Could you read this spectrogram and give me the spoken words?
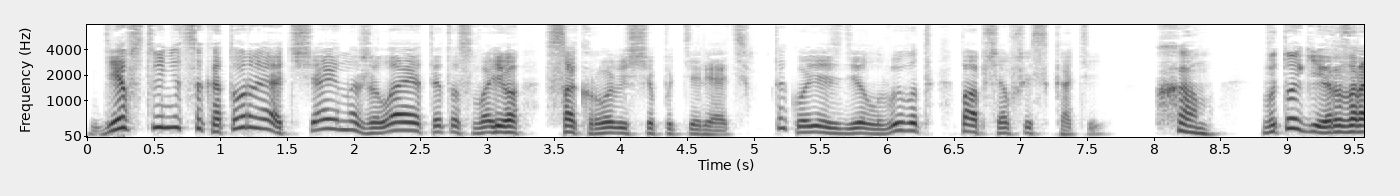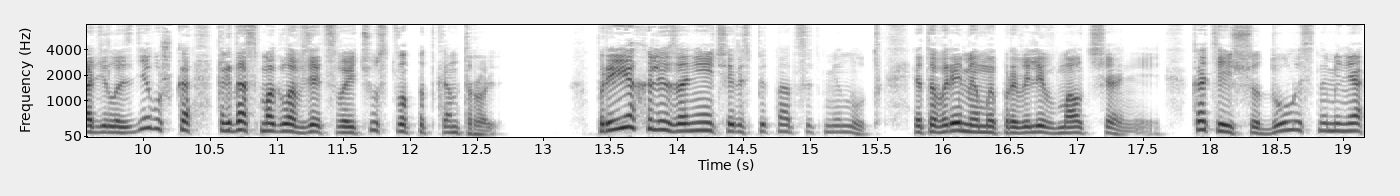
Девственница, которая отчаянно желает это свое сокровище потерять. Такой я сделал вывод, пообщавшись с Катей. Хам! В итоге разродилась девушка, когда смогла взять свои чувства под контроль. Приехали за ней через 15 минут. Это время мы провели в молчании. Катя еще дулась на меня,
